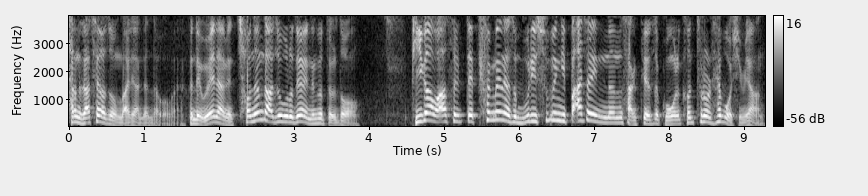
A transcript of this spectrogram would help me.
하는 것 자체가 좀 말이 안 된다고 봐요. 근데 왜냐하면 천연 가죽으로 되어 있는 것들도 비가 왔을 때 표면에서 물이 수분이 빠져 있는 상태에서 공을 컨트롤 해 보시면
